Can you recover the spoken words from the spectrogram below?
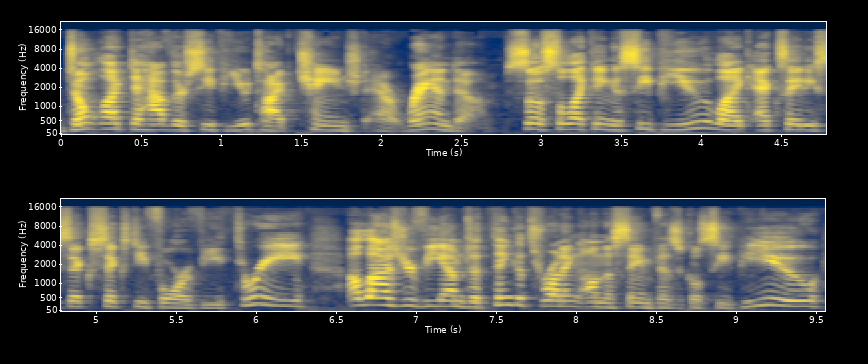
don't like to have their CPU type changed at random, so selecting a CPU like x86-64v3 allows your VM to think it's running on the same physical CPU,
